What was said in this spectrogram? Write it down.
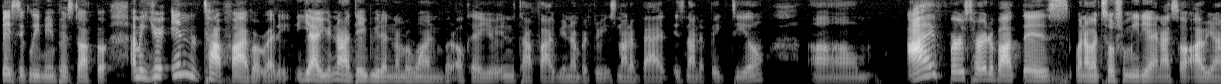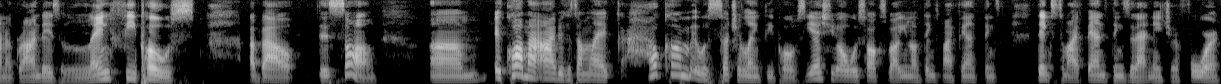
basically being pissed off, but I mean, you're in the top five already. Yeah, you're not debuted at number one, but okay, you're in the top five. You're number three. It's not a bad. It's not a big deal. Um, I first heard about this when I went to social media and I saw Ariana Grande's lengthy post about this song. Um, it caught my eye because I'm like, how come it was such a lengthy post? Yes, she always talks about, you know, thanks my fans, things, thanks to my fans, things of that nature for,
